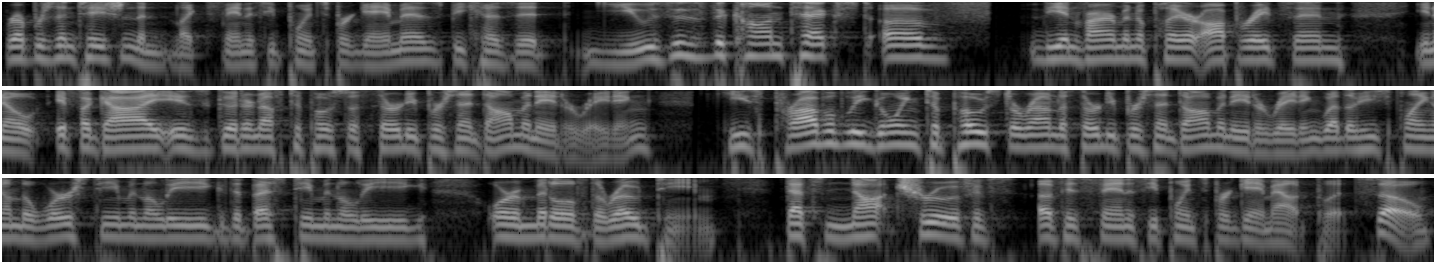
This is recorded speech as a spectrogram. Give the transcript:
representation than like fantasy points per game is because it uses the context of the environment a player operates in. You know, if a guy is good enough to post a 30% dominator rating, he's probably going to post around a 30% dominator rating, whether he's playing on the worst team in the league, the best team in the league, or a middle of the road team. That's not true of his, of his fantasy points per game output. So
